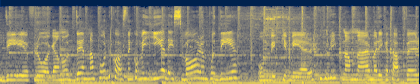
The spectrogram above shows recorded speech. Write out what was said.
Det är frågan och denna podcasten kommer ge dig svaren på det och mycket mer. Mitt namn är Marika Tapper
